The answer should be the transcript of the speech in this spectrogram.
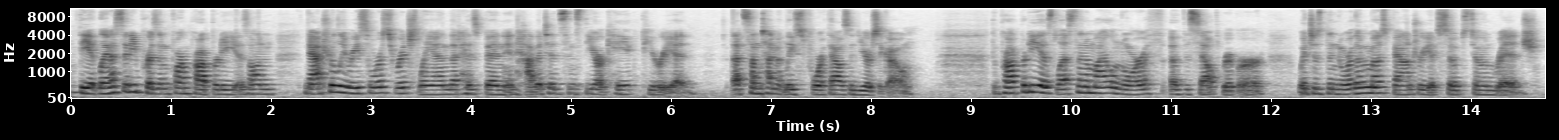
The Atlanta City Prison Farm property is on naturally resource rich land that has been inhabited since the Archaic period. That's sometime at least 4,000 years ago. The property is less than a mile north of the South River, which is the northernmost boundary of Soapstone Ridge.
